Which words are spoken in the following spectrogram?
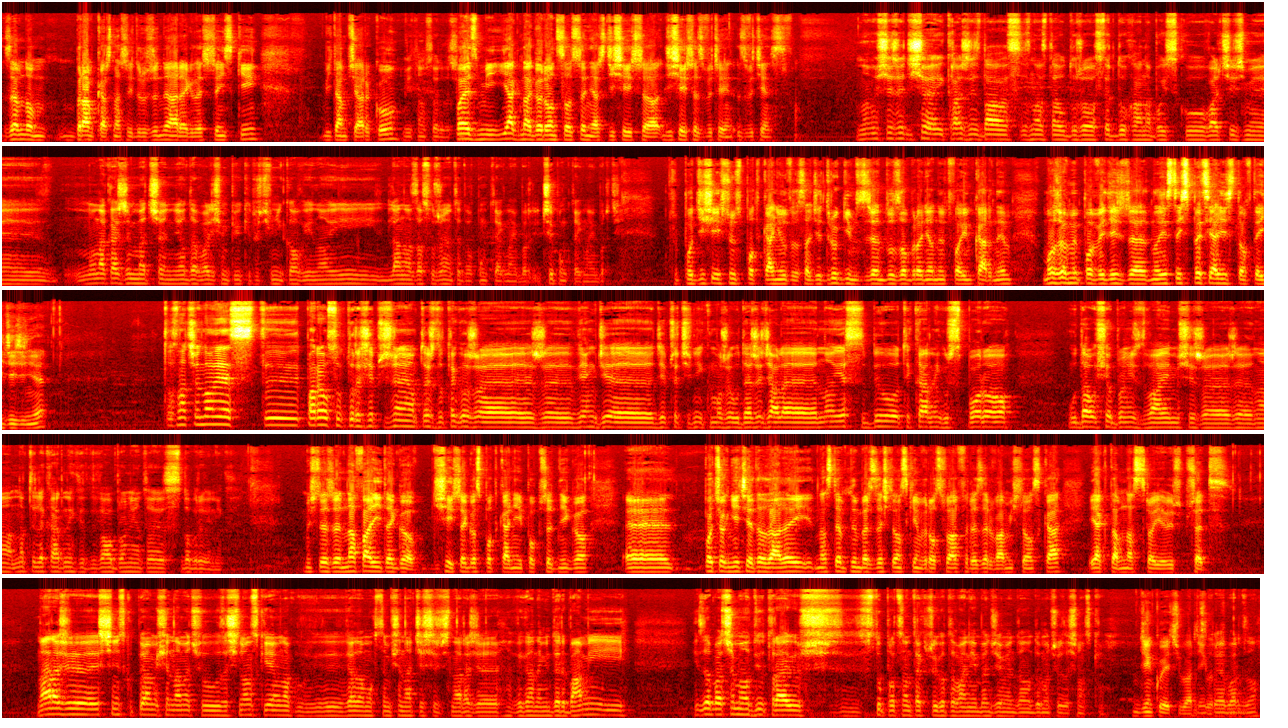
Ze mną bramkarz naszej drużyny, Arek Leszczyński. Witam Cię, Arku. Witam serdecznie. Powiedz mi, jak na gorąco oceniasz dzisiejsze, dzisiejsze zwycię- zwycięstwo? No myślę, że dzisiaj każdy z nas, z nas dał dużo serducha na boisku, walczyliśmy no, na każdym meczu, nie oddawaliśmy piłki przeciwnikowi, no i dla nas zasłużone te dwa punkty jak najbardziej, trzy punkty jak najbardziej. Po dzisiejszym spotkaniu, w zasadzie drugim z rzędu z obronionym Twoim karnym, możemy powiedzieć, że no, jesteś specjalistą w tej dziedzinie? To znaczy, no jest y, parę osób, które się przyczyniają też do tego, że, że wiem, gdzie, gdzie przeciwnik może uderzyć, ale no jest, było tych karnych już sporo. Udało się obronić dwa i myślę, że, że na, na tyle karnych dwa obronione to jest dobry wynik. Myślę, że na fali tego dzisiejszego spotkania i poprzedniego e, pociągniecie to dalej. Następny mecz ze Śląskiem Wrocław, rezerwami Śląska. Jak tam nastroje już przed Na razie jeszcze nie skupiamy się na meczu ze Śląskiem. Na, wiadomo, chcemy się nacieszyć na razie wygranymi derbami i, i zobaczymy od jutra już w 100% przygotowanie będziemy do, do meczu ze Śląskiem. Dziękuję Ci bardzo. Dziękuję bardzo.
